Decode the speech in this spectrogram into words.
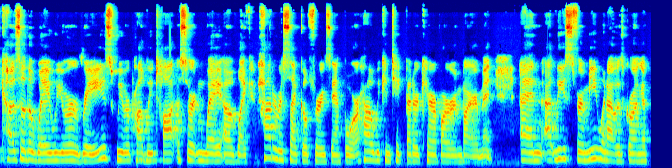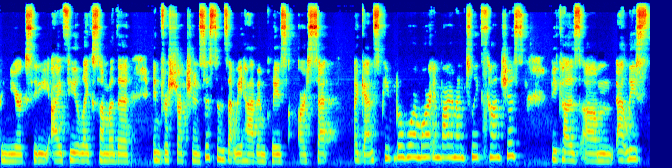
because of the way we were raised, we were probably mm-hmm. taught a certain way of like how to recycle, for example, or how we can take better care of our environment. And at least for me, when I was growing up in New York City, I feel like some of the infrastructure and systems that we have in place are set against people who are more environmentally conscious because um, at least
